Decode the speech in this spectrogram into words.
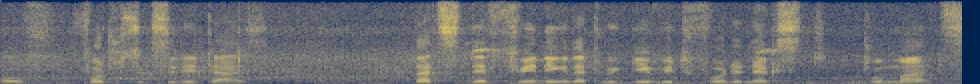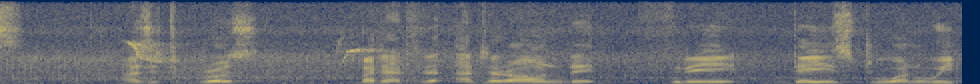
or four to six liters. That's the feeding that we give it for the next two months as it grows. But at, at around three days to one week,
